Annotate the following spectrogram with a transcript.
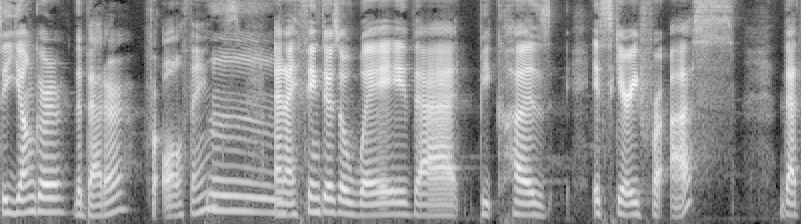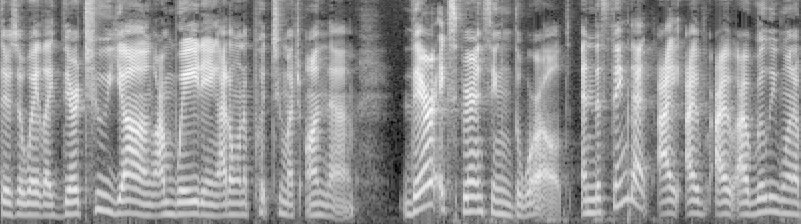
the younger the better for all things Mm. and i think there's a way that because it's scary for us that there's a way like they're too young i'm waiting i don't want to put too much on them they're experiencing the world and the thing that i i i, I really want to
